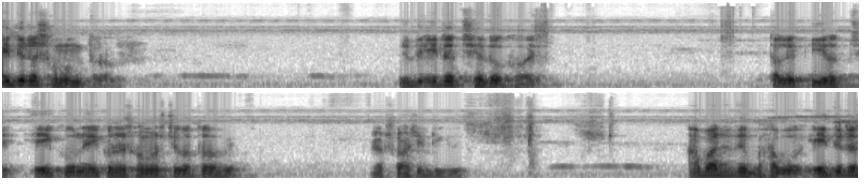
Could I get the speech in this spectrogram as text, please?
এই দুটো সমান্তরাল। যদি এটা ছেদক হয়, তাহলে কি হচ্ছে? এই কোণ, এই কোণের সমষ্টি কত হবে? একশো আশি ডিগ্রি। আবার যদি ভাবো, এই দুটো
